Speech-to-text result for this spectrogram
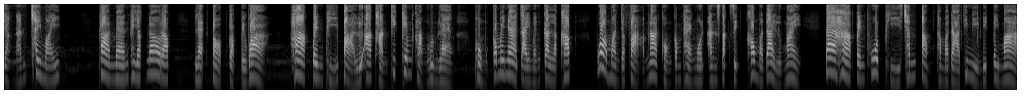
อย่างนั้นใช่ไหมพรานแมนพยักหน้ารับ และตอบกลับไปว่า หากเป็นผีป่าหรืออาถรรพ์ที่เข้มขลังรุนแรง ผมก็ไม่แน่ใจเหมือนกันล่ะครับ ว่ามันจะฝ่าอำนาจของกำแพงมนอันศักดิ์สิทธิ์เข้ามาได้หรือไม่ แต่หากเป็นพูดผีชั้นต่ำธรรมดาที่มีฤทธิ์ไม่มาก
